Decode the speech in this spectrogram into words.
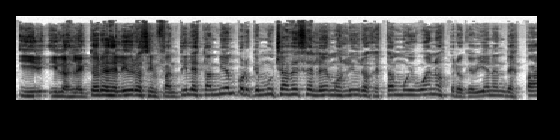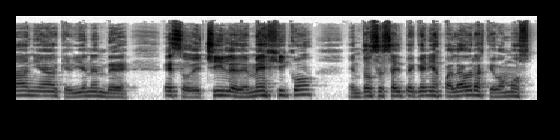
y, los lectores de libros infantiles también, porque muchas veces leemos libros que están muy buenos, pero que vienen de España, que vienen de eso, de Chile, de México. Entonces hay pequeñas palabras que vamos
